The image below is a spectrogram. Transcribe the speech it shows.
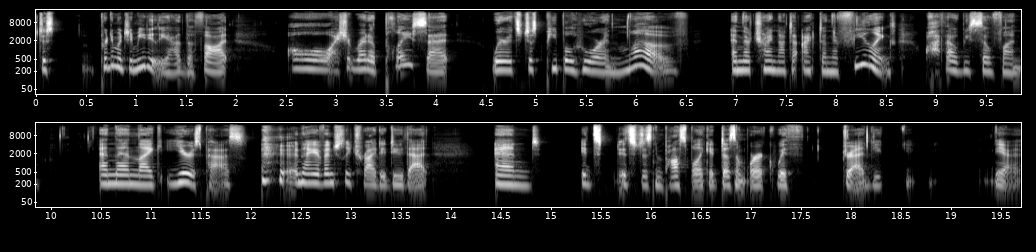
just pretty much immediately had the thought, oh, I should write a playset where it's just people who are in love and they're trying not to act on their feelings. Oh, that would be so fun. And then like years pass and I eventually try to do that and it's it's just impossible like it doesn't work with dread. You, you yeah,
